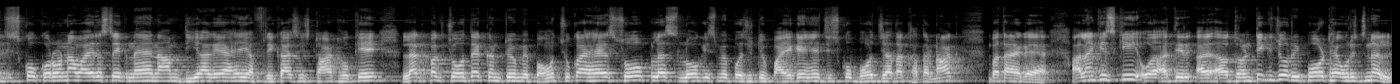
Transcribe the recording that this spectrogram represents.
जिसको कोरोना वायरस एक नया नाम दिया गया है अफ्रीका से स्टार्ट होके लगभग चौदह कंट्रियों में पहुँच चुका है। सौ प्लस लोग इसमें पॉजिटिव पाए गए हैं, जिसको बहुत ज़्यादा खतरनाक बताया गया है। हालाँकि इसकी ऑथेंटिक जो रिपोर्ट है ओरिजिनल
